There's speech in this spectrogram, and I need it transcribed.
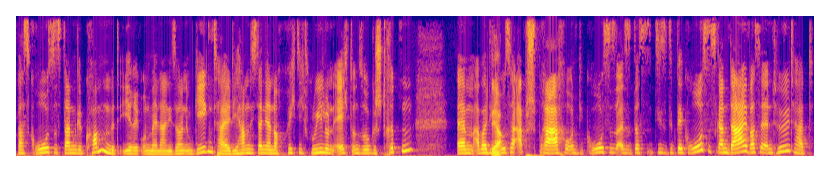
was Großes dann gekommen mit Erik und Melanie, sondern im Gegenteil, die haben sich dann ja noch richtig real und echt und so gestritten. Ähm, aber die Ja. große Absprache und die große, also das, diese, der große Skandal, was er enthüllt hat,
